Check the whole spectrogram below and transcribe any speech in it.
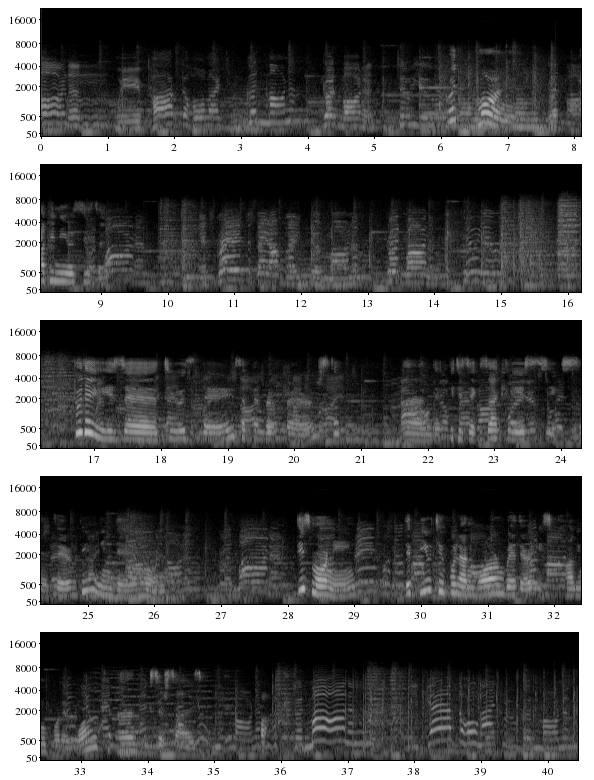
morning. We've talked the whole night through. Good morning. Good morning to you. Good morning. Good morning. Happy New Good Season. morning. It's great to stay up late. Good morning. Good morning to you. Today is uh, Tuesday, September 1st, and it is exactly 6.30 in the morning. This morning, the beautiful and warm weather is calling for a walk and exercise in the park. Good morning. We've gabbed the whole night through. Good morning.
